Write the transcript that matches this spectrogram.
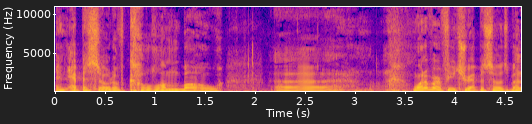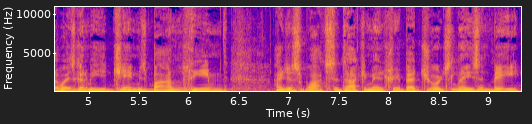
an episode of Columbo. Uh, one of our future episodes, by the way, is going to be James Bond themed. I just watched a documentary about George Lazenby,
